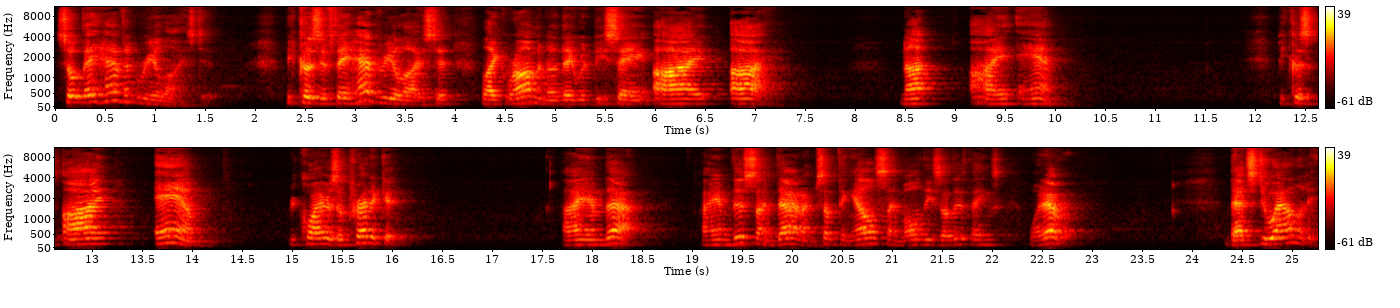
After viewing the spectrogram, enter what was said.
So they haven't realized it. Because if they had realized it, like Ramana, they would be saying, I, I, not I am. Because I am requires a predicate. I am that. I am this, I'm that, I'm something else, I'm all these other things, whatever. That's duality.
